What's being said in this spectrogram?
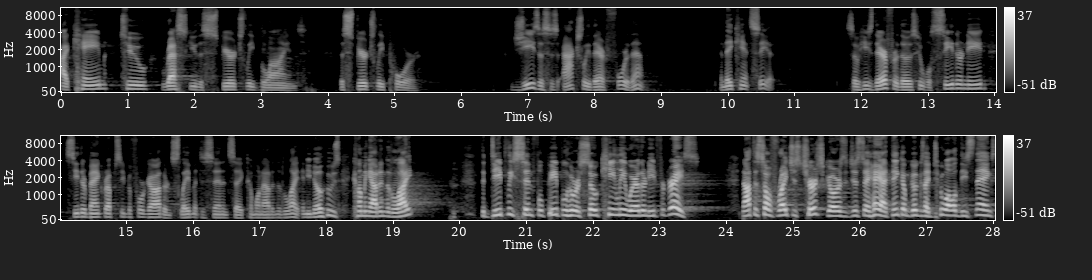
I came to rescue the spiritually blind, the spiritually poor. Jesus is actually there for them, and they can't see it. So he's there for those who will see their need, see their bankruptcy before God, their enslavement to sin, and say, Come on out into the light. And you know who's coming out into the light? The deeply sinful people who are so keenly aware of their need for grace. Not the self righteous churchgoers that just say, Hey, I think I'm good because I do all of these things,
